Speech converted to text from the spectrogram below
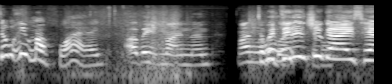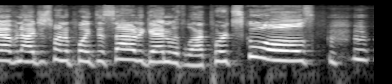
Don't eat my flag. I'll eat mine then. Mine But didn't you guys have? And I just want to point this out again with Lockport schools. didn't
